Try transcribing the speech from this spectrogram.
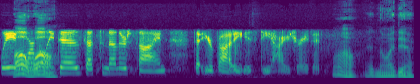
way it Oh, normally wow. does, that's another sign that your body is dehydrated. Wow, I had no idea.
